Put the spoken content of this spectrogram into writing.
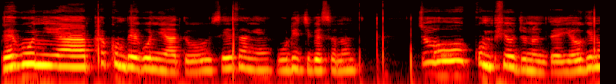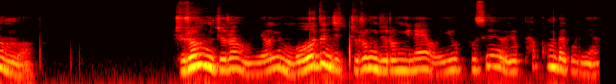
베고니아 팝콘 베고니아도 세상에 우리 집에서는 조금 피워주는데 여기는 뭐 주렁주렁 여기 뭐든지 주렁주렁이네요. 이거 보세요. 이 팝콘 베고니아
